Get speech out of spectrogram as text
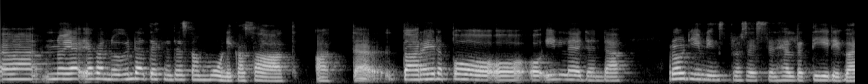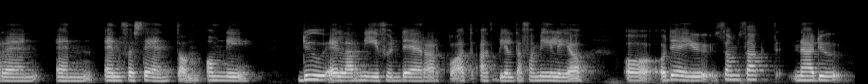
Uh, no, jag, jag kan nog underteckna det som Monica sa, att, att uh, ta reda på och, och inleda den där rådgivningsprocessen hellre tidigare än, än, än för sent om, om ni, du eller ni funderar på att, att bilda familj. Och, och, och, det är ju som sagt, när du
